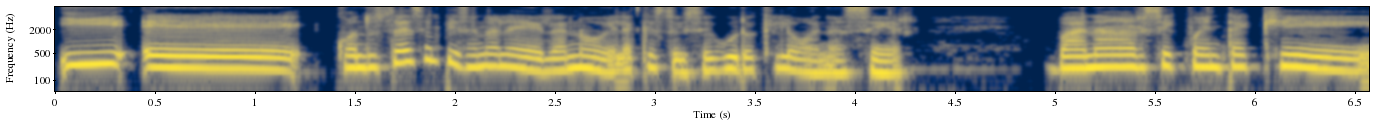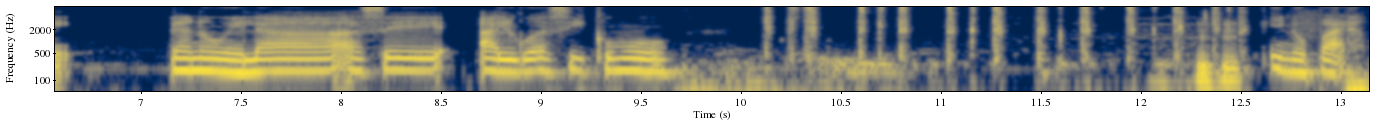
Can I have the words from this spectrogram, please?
Y eh, cuando ustedes empiezan a leer la novela, que estoy seguro que lo van a hacer, van a darse cuenta que la novela hace algo así como y no para.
